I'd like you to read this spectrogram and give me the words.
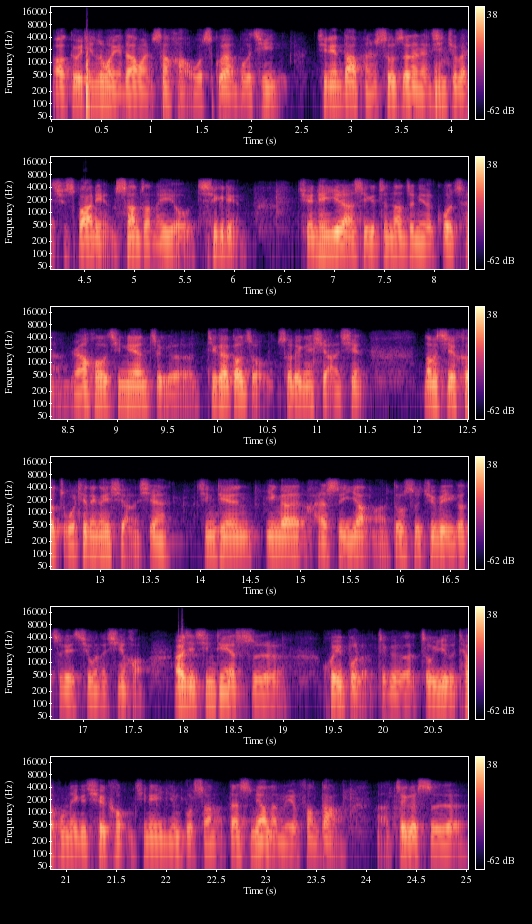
啊，各位听众朋友，大家晚上好，我是郭亚博金。今天大盘收在了两千九百七十八点，上涨了有七个点，全天依然是一个震荡整理的过程。然后今天这个低开高走，收了一根小阳线。那么结合昨天的一根小阳线，今天应该还是一样啊，都是具备一个止跌企稳的信号。而且今天也是回补了这个周一的跳空的一个缺口，今天已经补上了，但是量呢没有放大啊，这个是。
